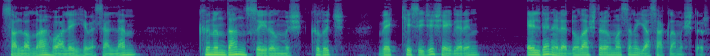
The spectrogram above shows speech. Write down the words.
sallallahu aleyhi ve sellem kınından sıyrılmış kılıç ve kesici şeylerin elden ele dolaştırılmasını yasaklamıştır.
